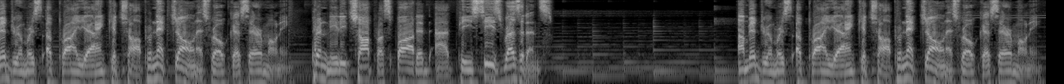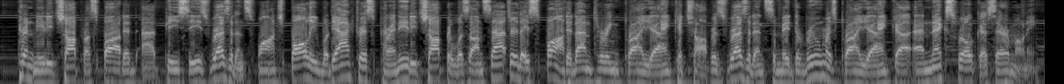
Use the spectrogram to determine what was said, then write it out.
Amid rumors of Priyanka Chopra Nick Jonas Roka ceremony, Parineeti Chopra spotted at PC's residence. Amid rumors of Priyanka Chopra Nick Jonas Roka ceremony, Parineeti Chopra spotted at PC's residence Watch Bollywood actress Parineeti Chopra was on Saturday spotted entering Priyanka Chopra's residence amid the rumors Priyanka and Nick's Roka ceremony.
